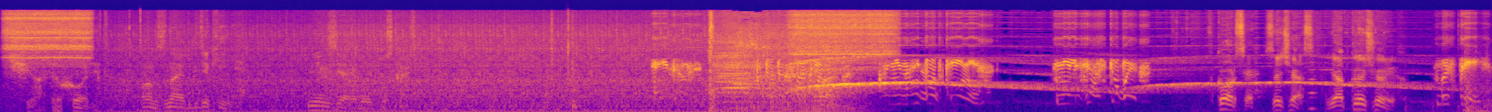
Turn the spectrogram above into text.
Черт, уходит. Он знает, где Кини. Нельзя его упускать. Курсе. Сейчас. Я отключу их. Быстрей.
